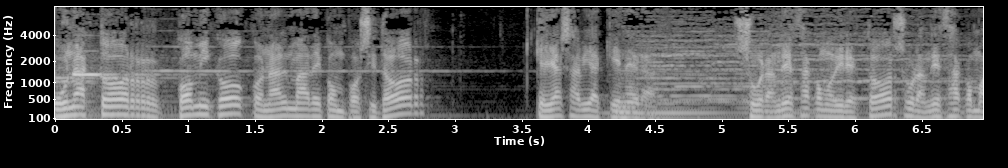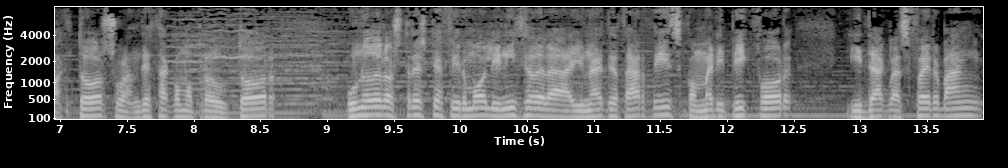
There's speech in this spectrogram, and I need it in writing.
Un actor cómico con alma de compositor que ya sabía quién era. Su grandeza como director, su grandeza como actor, su grandeza como productor. Uno de los tres que firmó el inicio de la United Artists con Mary Pickford y Douglas Fairbank.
